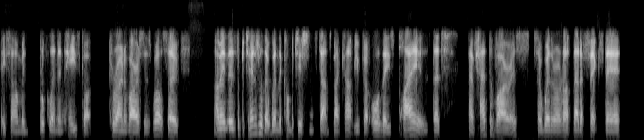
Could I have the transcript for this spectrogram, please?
He signed with Brooklyn and he's got coronavirus as well. So, I mean, there's the potential that when the competition starts back up, you've got all these players that have had the virus. So, whether or not that affects their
